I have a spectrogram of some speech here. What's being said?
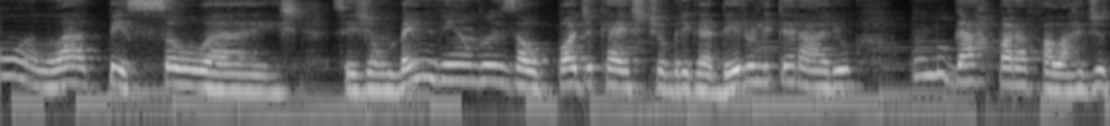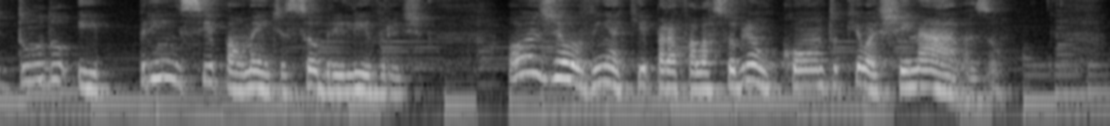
Olá, pessoas! Sejam bem-vindos ao podcast O Brigadeiro Literário, um lugar para falar de tudo e principalmente sobre livros. Hoje eu vim aqui para falar sobre um conto que eu achei na Amazon.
